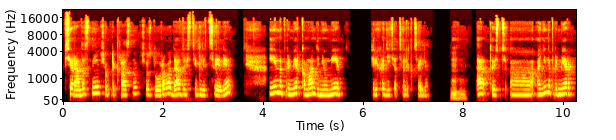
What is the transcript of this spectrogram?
все радостные, все прекрасно, все здорово, да, достигли цели, и, например, команда не умеет переходить от цели к цели. Угу. Да? То есть э, они, например,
